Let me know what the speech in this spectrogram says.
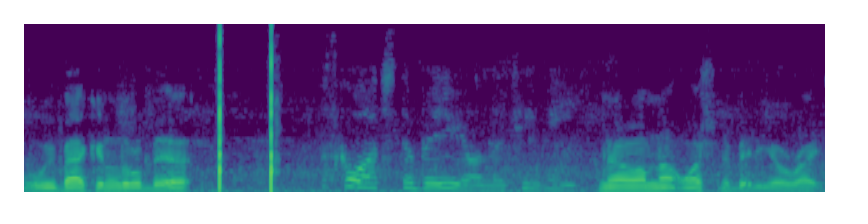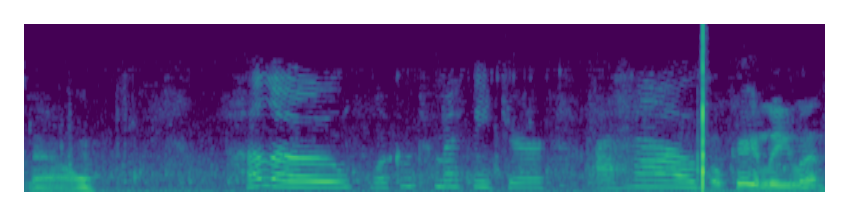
we'll be back in a little bit. Let's go watch the video on the TV. No, I'm not watching the video right now. Hello. Welcome to my feature. I have Okay, Leland.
